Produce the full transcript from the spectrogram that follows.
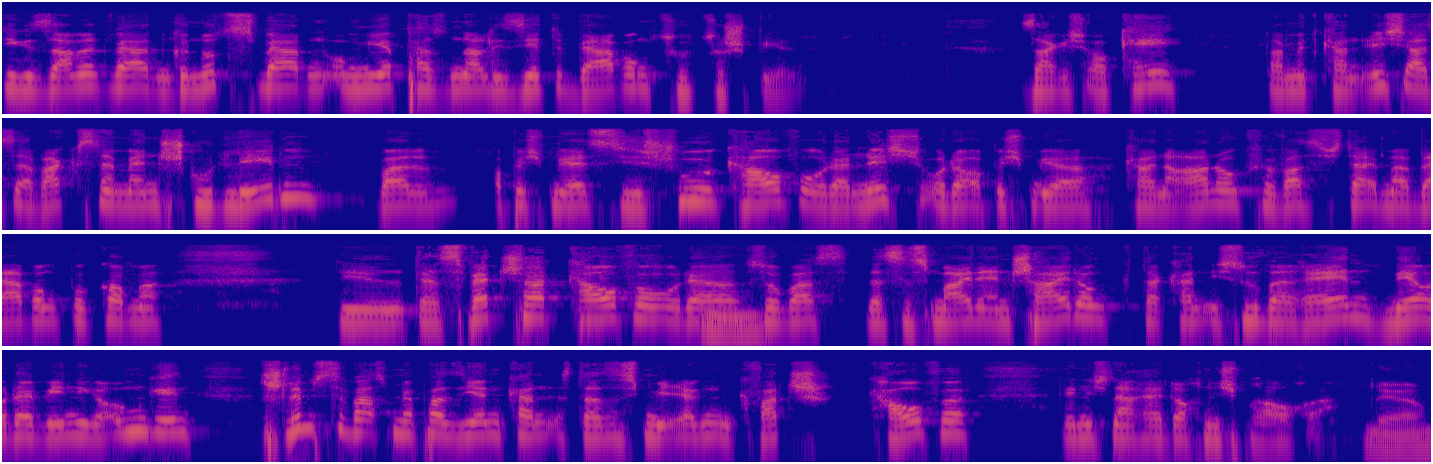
die gesammelt werden, genutzt werden, um mir personalisierte Werbung zuzuspielen. Sage ich, okay, damit kann ich als erwachsener Mensch gut leben, weil ob ich mir jetzt die Schuhe kaufe oder nicht oder ob ich mir, keine Ahnung, für was ich da immer Werbung bekomme, die, der Sweatshirt kaufe oder mhm. sowas, das ist meine Entscheidung. Da kann ich souverän mehr oder weniger umgehen. Das Schlimmste, was mir passieren kann, ist, dass ich mir irgendeinen Quatsch kaufe, den ich nachher doch nicht brauche. Ja,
